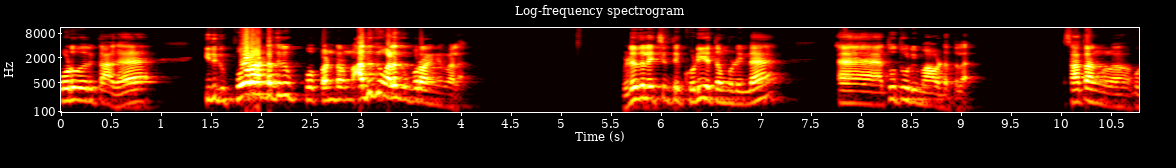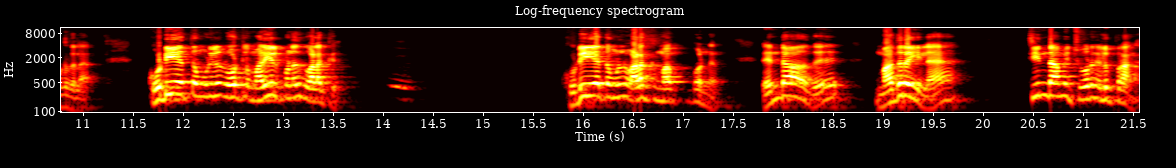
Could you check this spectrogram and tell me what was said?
போடுவதற்காக இதுக்கு போராட்டத்துக்கு பண்றோம் அதுக்கும் வழக்கு போடுறாங்க எங்க மேல. விடுதலை சிறுத்தை கொடிய தமிழில் தூத்துக்குடி மாவட்டத்துல சாத்தான்குளம் பக்கத்துல. கொடியேத்த முடியல ரோட்ல மறியல் பண்ணதுக்கு வழக்கு. கொடியேத்த முடியல வழக்கு பண்ணு. ரெண்டாவது மதுரையில தீண்டாமை சுவரன் எழுப்புறாங்க.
